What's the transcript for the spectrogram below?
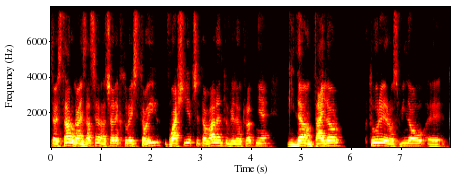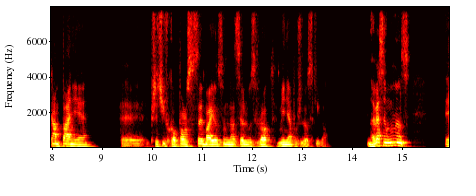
to jest ta organizacja, na czele której stoi właśnie cytowany tu wielokrotnie Gideon Taylor, który rozwinął e, kampanię e, przeciwko Polsce, mającą na celu zwrot mienia pożydowskiego. Nawiasem mówiąc, e,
